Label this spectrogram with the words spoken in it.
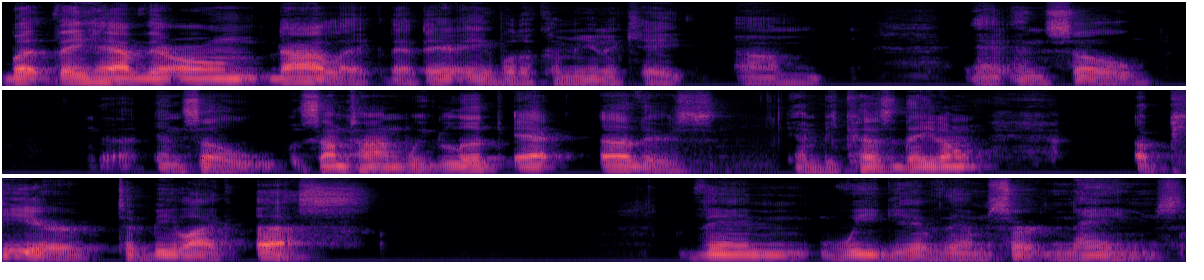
but they have their own dialect that they're able to communicate. Um, and, and so, uh, and so, sometimes we look at others, and because they don't appear to be like us, then we give them certain names.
